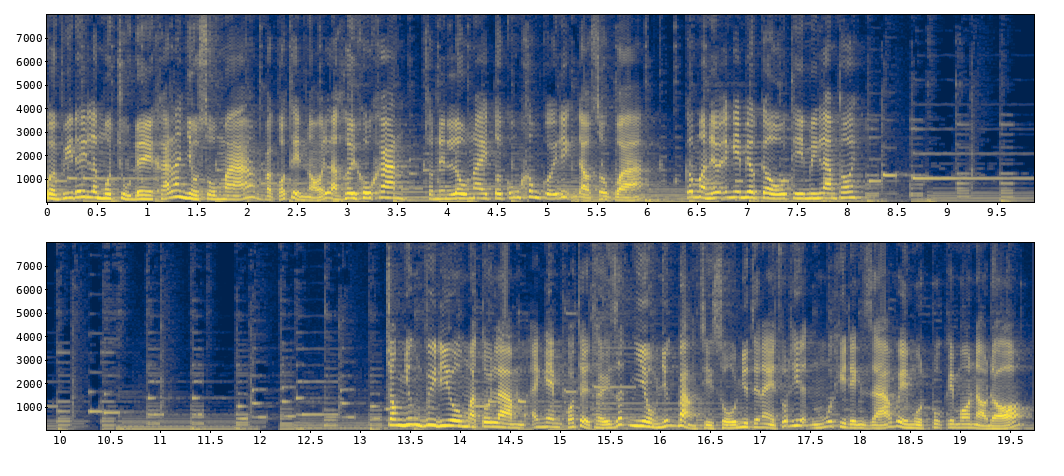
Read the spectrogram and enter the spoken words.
Bởi vì đây là một chủ đề khá là nhiều số má và có thể nói là hơi khô khan cho nên lâu nay tôi cũng không có ý định đào sâu quá. Cơ mà nếu anh em yêu cầu thì mình làm thôi. Trong những video mà tôi làm, anh em có thể thấy rất nhiều những bảng chỉ số như thế này xuất hiện mỗi khi đánh giá về một Pokemon nào đó.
